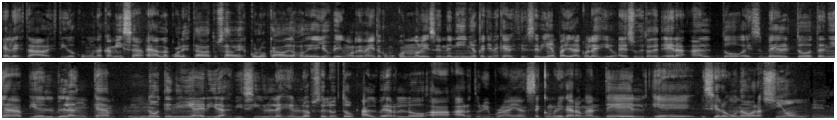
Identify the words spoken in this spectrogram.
él estaba vestido con una camisa, a la cual estaba, tú sabes, colocado debajo de ellos, bien ordenadito, como cuando uno le dicen de niño que tiene que vestirse bien para ir al colegio. El sujeto era alto, esbelto, tenía piel blanca, no tenía heridas visibles en lo absoluto. Al verlo, a Arthur y Brian se congregaron ante él, e hicieron una oración. In.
